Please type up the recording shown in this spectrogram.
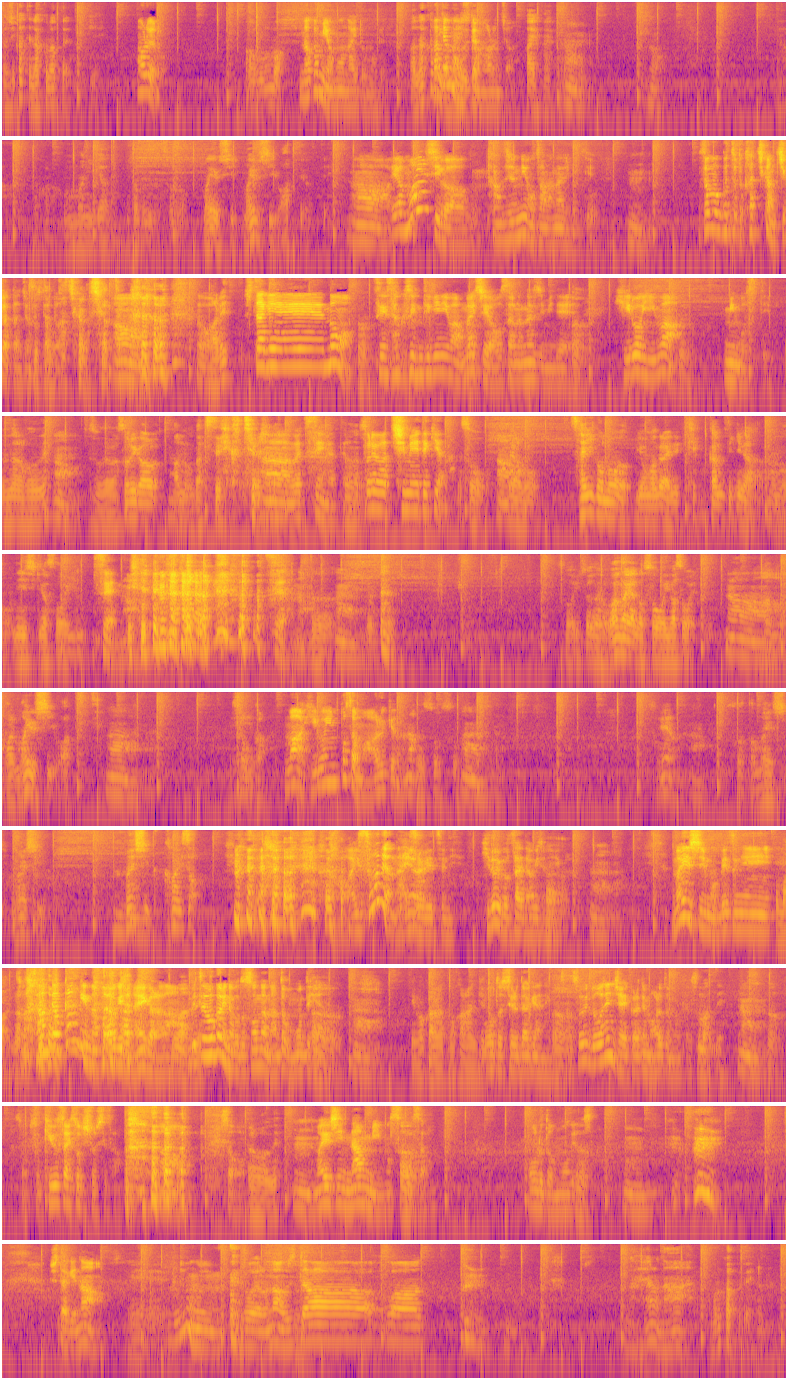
ラジカンってなくなったんやったっけ？あるやろ。あほんま。中身はもうないと思うけど。あ中身が建物自体もあるんちゃう？はいはいはい。うん。そう。いやだからほんまにいや多分そのマユシマユシはってなって。ああいやマユシは単純に幼馴染っていう。うんそこちょっと価値観違ったんじゃんそしたらと。価値観が違った。うん。そう。あれ？下着のうん。制作人的にはマユシは幼馴染で、うヒロインはミンゴスっていう、んなるほどね。うん、あそうだからそれがあのガチ勢かっていうあガチ戦やったよ、うん。それは致命的やな。そう。だあーからもう最後の4話ぐらいで客観的なあの認識の相違。そうやな。そうやな。うん。そう一応なんか我が家の相違はそうやって。うん、ああれマユシはってあうんそうか。まあヒロインっぽさもあるけどな。そうそうそう。うん。そうやろな。そうあとマユシマユシうん。マユシかわいそう。かわいそうではないやろ別に。ひどいことされたわけじゃないからうん。マユシーも別に三角関係になったわけじゃないからな、別にオカリのことそんなんなんとも思ってへんやん、ううんん分からん分からんけど。ぼーっとしてるだけやねんけどさ、うん。そういう同人誌はいくらでもあると思うけどさ、まあね。うん。うん。そう。そう。救済措置としてさ、うん、そなるほどね。う、うん、マユシー難民も救うさ、おると思うけどさ、うん、下着な。えでもうん。どうやろうな藤田は なんやろな。ー、おもろかったで、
